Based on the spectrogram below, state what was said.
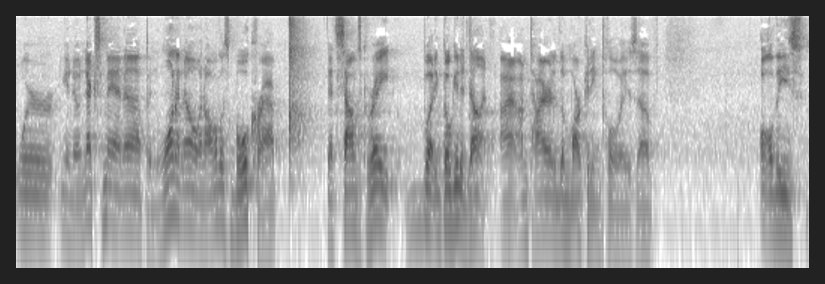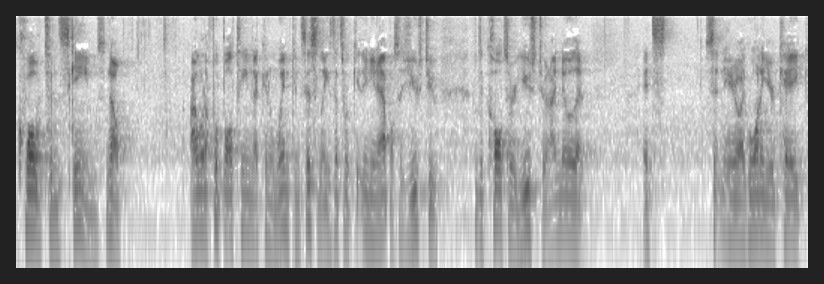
we're you know next man up and one and zero oh and all this bull crap. That sounds great, but go get it done. I, I'm tired of the marketing ploys of all these quotes and schemes. No, I want a football team that can win consistently because that's what Indianapolis is used to, what the Colts are used to, and I know that it's sitting here like wanting your cake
